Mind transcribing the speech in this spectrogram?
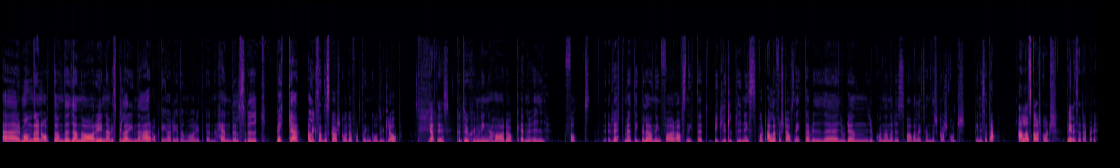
är måndag den 8 januari när vi spelar in det här och det har redan varit en händelserik vecka. Alexander Skarsgård har fått en Golden Globe. Grattis. Kulturskymning har dock ännu ej fått rättmätig belöning för avsnittet Big Little Penis, vårt allra första avsnitt där vi eh, gjorde en djupgående analys av Alexander Skarsgårds penisattrapp. Alla Skarsgårds penisattrapper.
